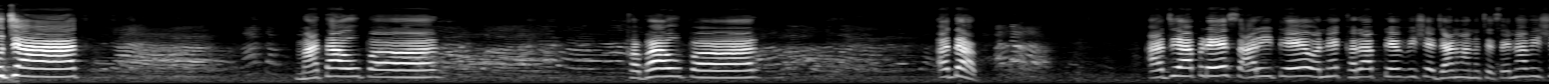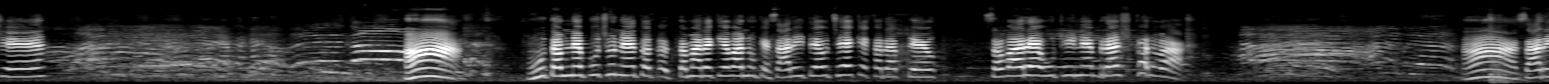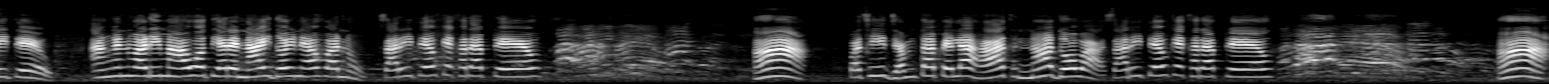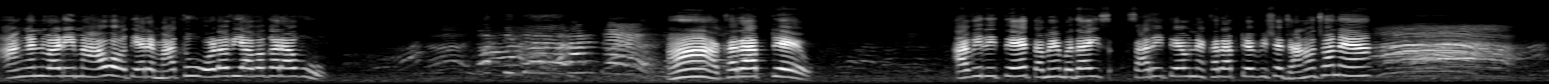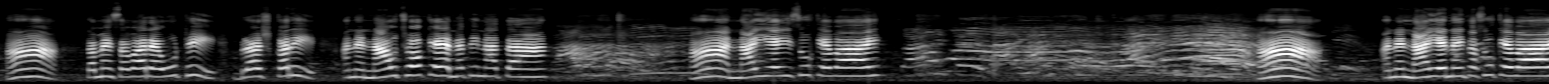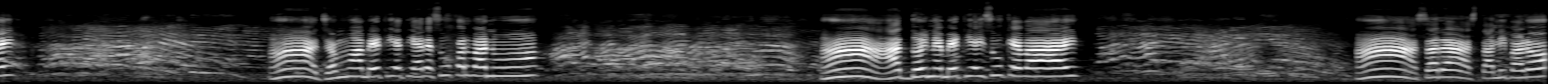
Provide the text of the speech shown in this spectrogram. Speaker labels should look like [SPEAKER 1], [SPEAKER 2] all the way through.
[SPEAKER 1] ઊંચા માથા ઉપર. ખભા ઉપર. અદબ. આજે આપણે સારી ટેવ અને ખરાબ ટેવ વિશે જાણવાનું છે. શેના વિશે? હા. હું તમને પૂછું ને ત- તમારે કહેવાનું કે સારી ટેવ છે કે ખરાબ ટેવ? સવારે ઉઠીને બ્રશ કરવા હા સારી ટેવ. આંગણવાડીમાં આવો ત્યારે નાઈ ધોઈને આવવાનું. સારી ટેવ કે ખરાબ ટેવ? હા, પછી જમતા પહેલા હાથ ન ધોવા. સારી ટેવ કે ખરાબ ટેવ? હા, આંગણવાડીમાં આવો ત્યારે માથું ઓળવ્યા વગર આવવું. હા, ખરાબ ટેવ. આવી રીતે તમે બધાય સારી ટેવ ને ખરાબ ટેવ વિશે જાણો છો ને? તમે સવારે ઉઠી બ્રશ કરી અને નાવ છો કે નથી નાતા? હા, નાઈએ શું કહેવાય? હા, અને નાઈએ નહીં તો શું કહેવાય? હા, જમવા બેઠીએ ત્યારે શું કરવાનું? હા, હાથ ધોઈને બેઠીએ શું કહેવાય? বালিপাড়ো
